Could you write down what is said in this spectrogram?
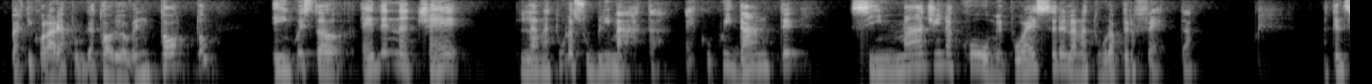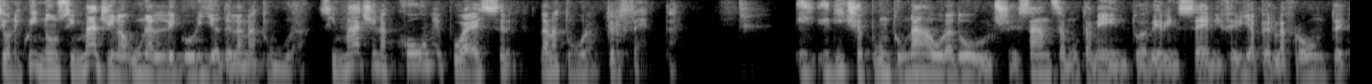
in particolare a Purgatorio 28, e in questo Eden c'è la natura sublimata. Ecco, qui Dante si immagina come può essere la natura perfetta. Attenzione, qui non si immagina un'allegoria della natura, si immagina come può essere la natura perfetta. E, e dice appunto un'aura dolce, senza mutamento, avere in sé mi feria per la fronte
